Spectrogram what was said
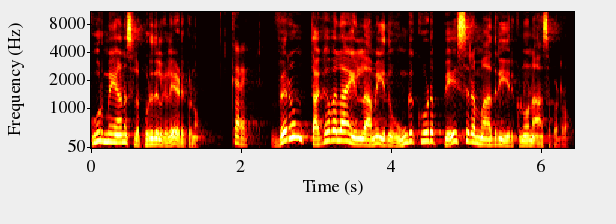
கூர்மையான சில புரிதல்களை எடுக்கணும். கரெக்ட் வெறும் தகவலா இல்லாம இது உங்க கூட பேசுற மாதிரி இருக்கணும்னு ஆசைப்படுறோம்.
